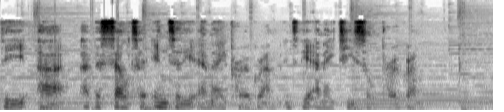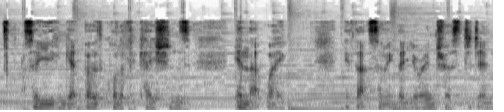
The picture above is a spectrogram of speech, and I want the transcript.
the uh, the CELTA into the MA program, into the MA TESOL program. So you can get both qualifications in that way, if that's something that you're interested in.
